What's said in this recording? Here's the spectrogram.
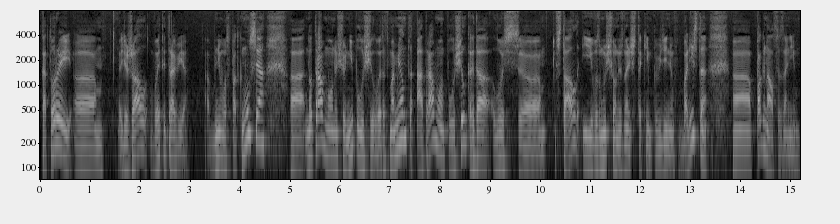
который э, лежал в этой траве об него споткнулся, а, но травму он еще не получил в этот момент, а травму он получил, когда лось э, встал и, возмущенный, значит, таким поведением футболиста, э, погнался за ним.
